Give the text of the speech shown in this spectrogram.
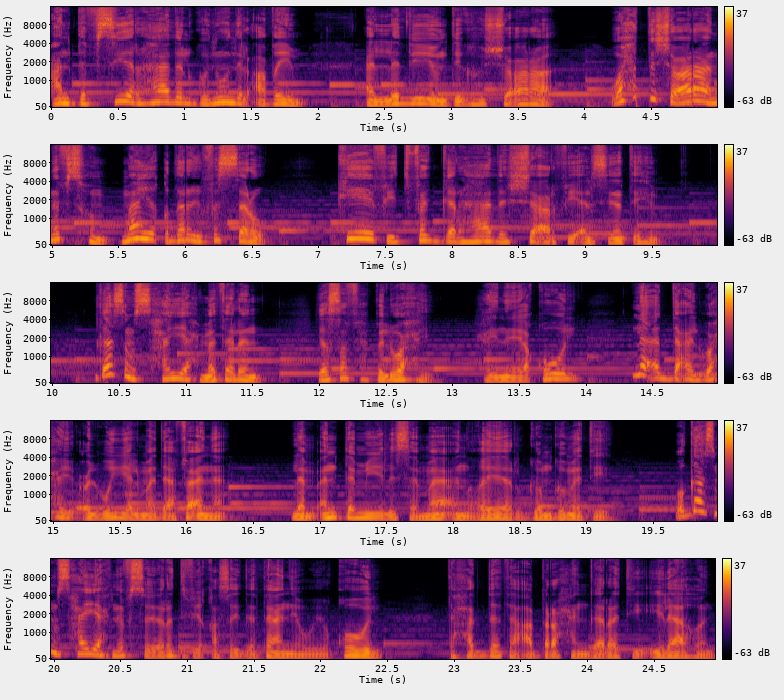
عن تفسير هذا الجنون العظيم الذي ينتجه الشعراء وحتى الشعراء نفسهم ما يقدروا يفسروا كيف يتفجر هذا الشعر في ألسنتهم. قاسم الصحيح مثلا يصفه بالوحي حين يقول لا أدعي الوحي علوي المدى فأنا لم أنتمي لسماء غير جمجمتي. وقاسم صحيح نفسه يرد في قصيدة ثانية ويقول تحدث عبر حنجرتي إله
